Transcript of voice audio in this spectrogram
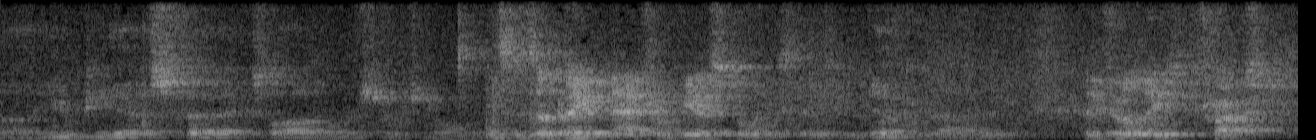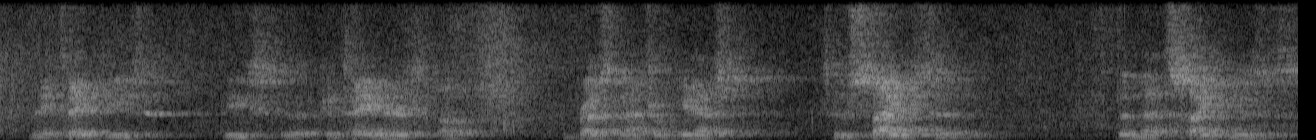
Uh, UPS, FedEx, a lot of them are switching over. This is a big natural gas filling station. is what it comes down to. They fill these trucks, and they take these, these uh, containers of compressed natural gas to sites, and then that site uses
